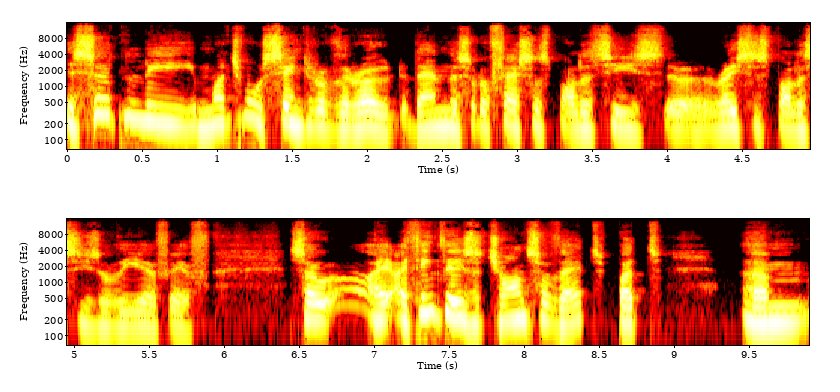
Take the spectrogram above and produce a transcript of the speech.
is certainly much more center of the road than the sort of fascist policies, uh, racist policies of the EFF. So I, I, think there's a chance of that, but um,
